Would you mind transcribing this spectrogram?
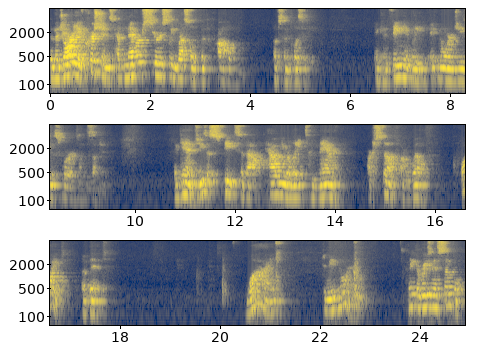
The majority of Christians have never seriously wrestled with the problem of simplicity and conveniently ignore Jesus' words. Again, Jesus speaks about how we relate to mammon, our stuff, our wealth, quite a bit. Why do we ignore it? I think the reason is simple.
